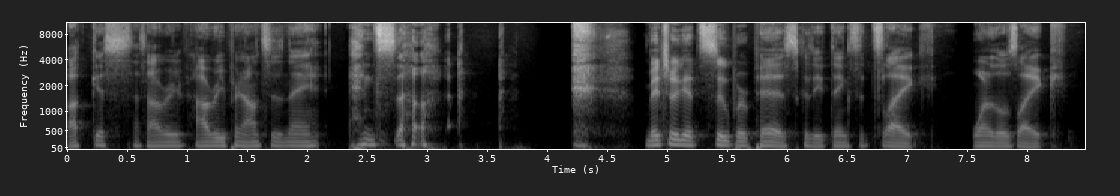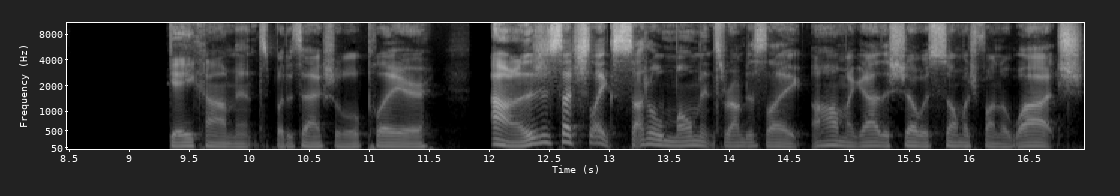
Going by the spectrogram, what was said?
Buckus. That's how he, however you pronounce his name. And so Mitchell gets super pissed because he thinks it's like one of those like gay comments, but it's actual player. I don't know. There's just such like subtle moments where I'm just like, oh my god, this show is so much fun to watch.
